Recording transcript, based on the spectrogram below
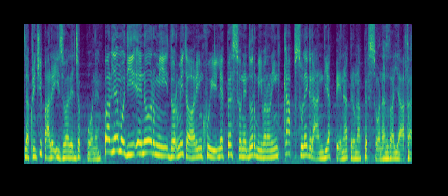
la principale isola del Giappone. Parliamo di enormi dormitori in cui le persone dormivano in capsule grandi appena per una persona sdraiata.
